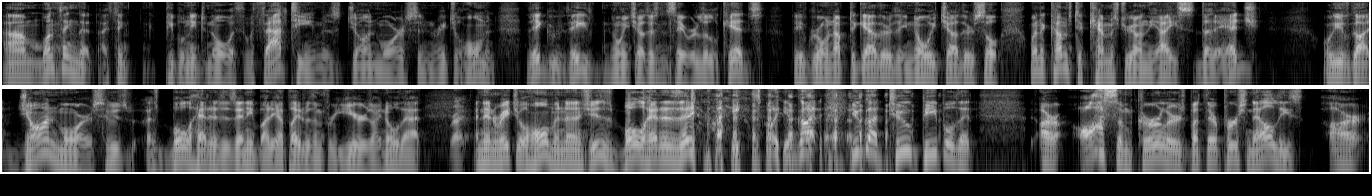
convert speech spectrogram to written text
Um, one thing that I think people need to know with, with that team is John Morris and Rachel Homan. They grew, they know each other since they were little kids. They've grown up together. They know each other. So when it comes to chemistry on the ice, the edge, well, you've got John Morris, who's as bullheaded as anybody. I played with him for years. I know that. Right. And then Rachel Homan, and she's as bullheaded as anybody. so you've got you've got two people that are awesome curlers, but their personalities are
